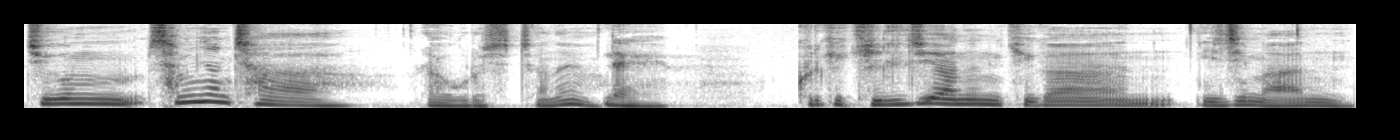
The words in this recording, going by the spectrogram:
지금 3년 차라고 그러셨잖아요. 네. 그렇게 길지 않은 기간이지만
